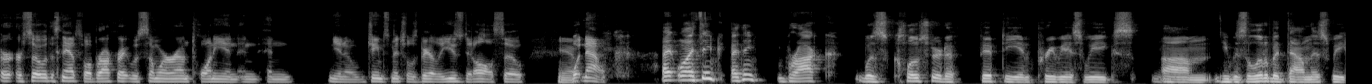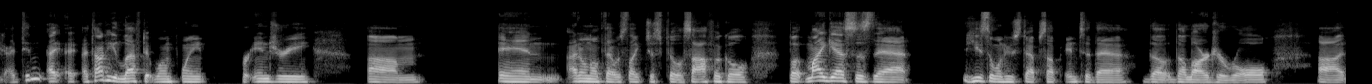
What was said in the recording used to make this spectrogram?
or, or so of the snaps, while Brock Wright was somewhere around twenty, and and and you know James Mitchell was barely used at all. So yeah. what now? I, well, I think I think Brock was closer to 50 in previous weeks. Mm-hmm. Um, he was a little bit down this week. I didn't. I, I thought he left at one point for injury. Um, and I don't know if that was like just philosophical, but my guess is that he's the one who steps up into the the the larger role. Uh,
